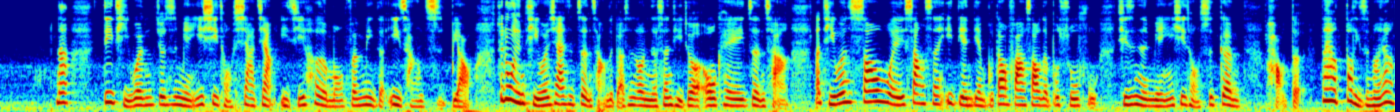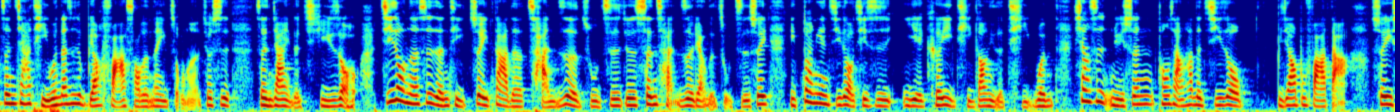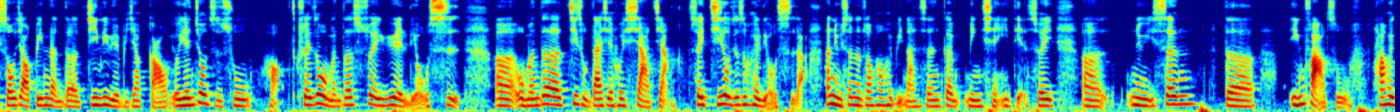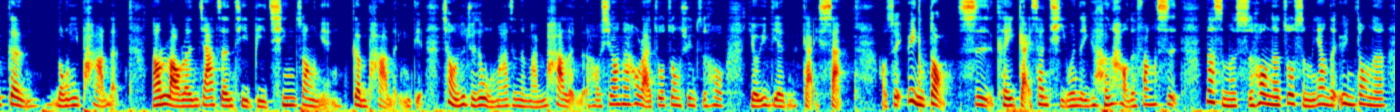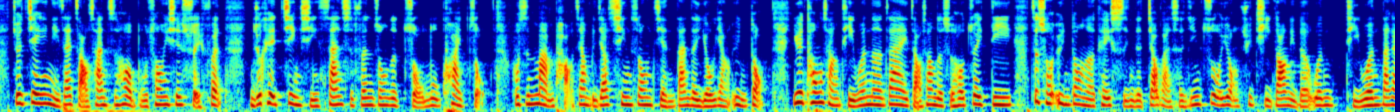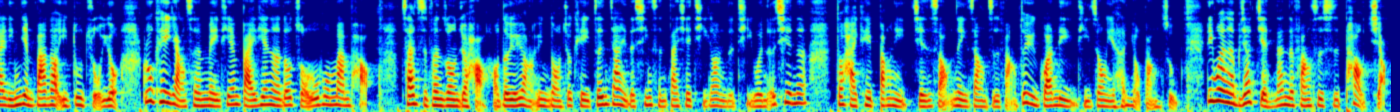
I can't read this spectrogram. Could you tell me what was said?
那低体温就是免疫系统下降以及荷尔蒙分泌的异常指标。所以，如果你体温现在是正常的，表示说你的身体就 OK 正常。那体温稍微上升一点点，不到发烧的不舒服，其实你的免疫系统是更好的。那要到底怎么样增加体温，但是就不要发烧的那一种呢？就是增加你的肌肉。肌肉呢是人体最大的产热组织，就是生产热量的组织。所以你锻炼肌肉，其实也可以提高你的体温。像是是女生通常她的肌肉比较不发达，所以手脚冰冷的几率也比较高。有研究指出，好，随着我们的岁月流逝，呃，我们的基础代谢会下降，所以肌肉就是会流失啊。那女生的状况会比男生更明显一点，所以呃，女生的。银发族他会更容易怕冷，然后老人家整体比青壮年更怕冷一点。像我就觉得我妈真的蛮怕冷的，我希望她后来做重训之后有一点改善。好，所以运动是可以改善体温的一个很好的方式。那什么时候呢？做什么样的运动呢？就建议你在早餐之后补充一些水分，你就可以进行三十分钟的走路快走或是慢跑，这样比较轻松简单的有氧运动。因为通常体温呢在早上的时候最低，这时候运动呢可以使你的交感神经作用，去提高你的温体温大概零点八到一度左右。如果可以养成每天白天呢都走路或慢跑三十分钟就好。好的有氧运动就可以增加你的新陈代谢，提高你的体温，而且呢，都还可以帮你减少内脏脂肪，对于管理体重也很有帮助。另外呢，比较简单的方式是泡脚。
